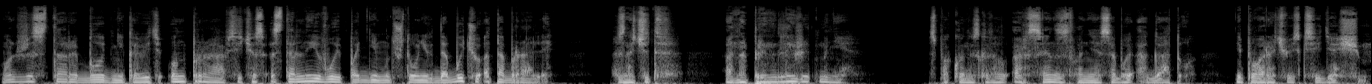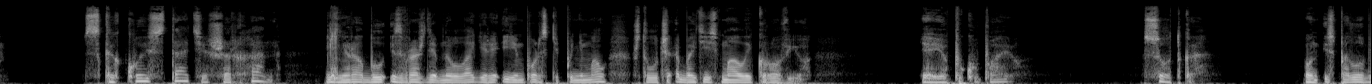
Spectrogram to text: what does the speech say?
«Вот же старый блудник, а ведь он прав. Сейчас остальные вой поднимут, что у них добычу отобрали. Значит, она принадлежит мне», — спокойно сказал Арсен, заслоняя собой Агату и поворачиваясь к сидящим. «С какой стати, Шерхан?» Генерал был из враждебного лагеря, и Импольский понимал, что лучше обойтись малой кровью. «Я ее покупаю. Сотка». Он из-под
